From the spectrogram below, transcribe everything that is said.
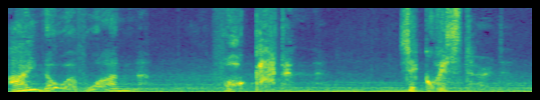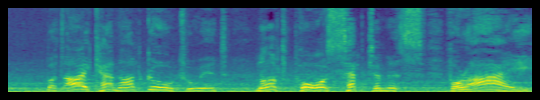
I know of one, forgotten, sequestered. But I cannot go to it, not poor Septimus, for I,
